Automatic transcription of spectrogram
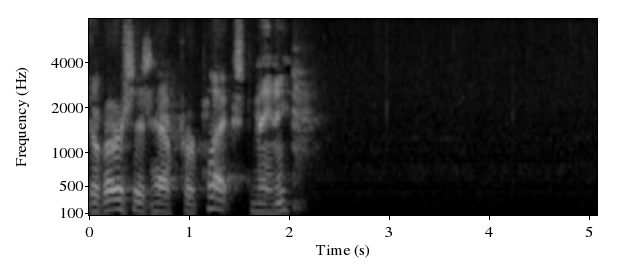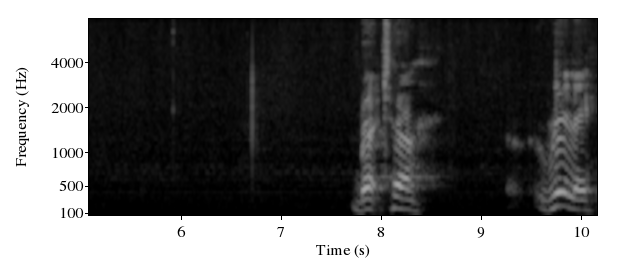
The verses have perplexed many. But uh, really,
